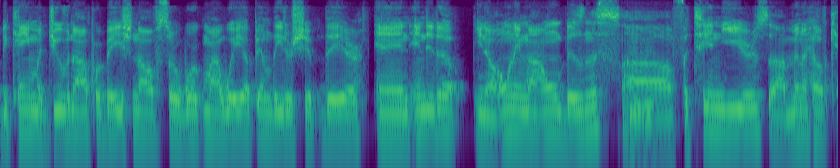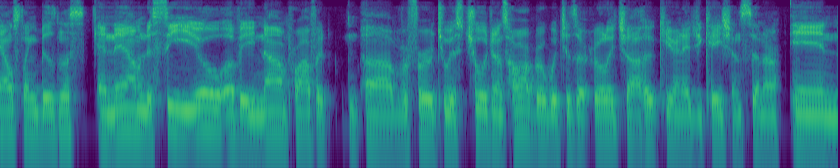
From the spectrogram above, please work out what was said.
became a juvenile probation officer, worked my way up in leadership there, and ended up, you know, owning my own business uh, mm-hmm. uh, for 10 years, uh, mental health counseling business. And now I'm the CEO of a nonprofit uh, referred to as Children's Harbor, which is an early childhood care and education center in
